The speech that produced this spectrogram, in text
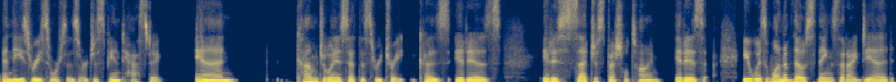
and these resources are just fantastic. And come join us at this retreat because it is it is such a special time. It is it was one of those things that i did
